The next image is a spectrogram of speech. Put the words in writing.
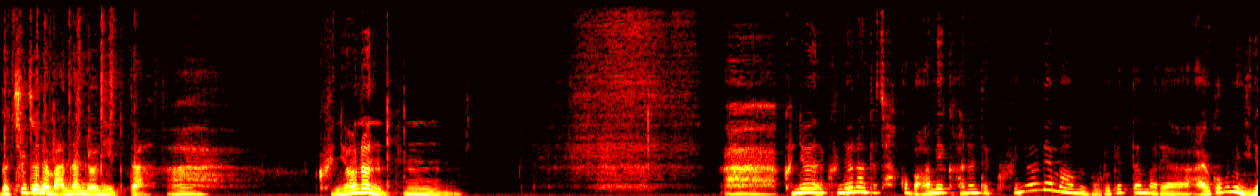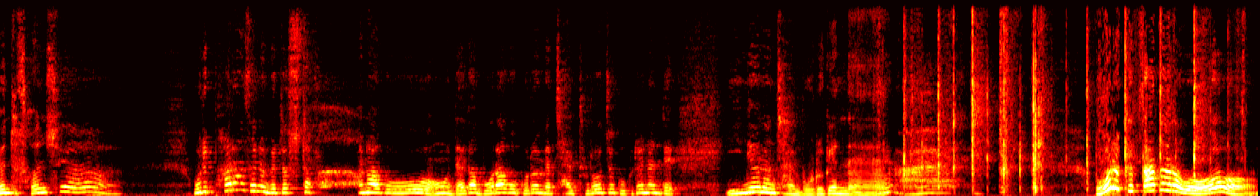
며칠 전에 만난 년이 있다. 아 그녀는 음. 아, 그년, 그년한테 자꾸 마음이 가는데 그년의 마음을 모르겠단 말이야. 알고 보면 인연도 선수야. 우리 파랑새는 그래도 수다번하고 어, 내가 뭐라고 그러면 잘 들어주고 그러는데 인연은 잘 모르겠네. 아, 뭐 이렇게 까다로워.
